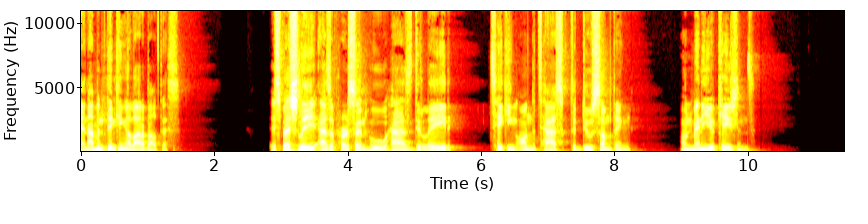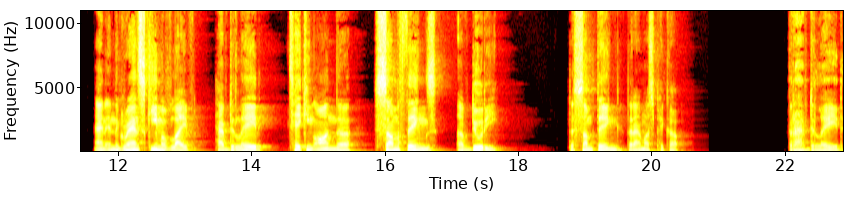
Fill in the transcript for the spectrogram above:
And I've been thinking a lot about this, especially as a person who has delayed taking on the task to do something on many occasions. And in the grand scheme of life, have delayed taking on the some things of duty, the something that I must pick up. that I have delayed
